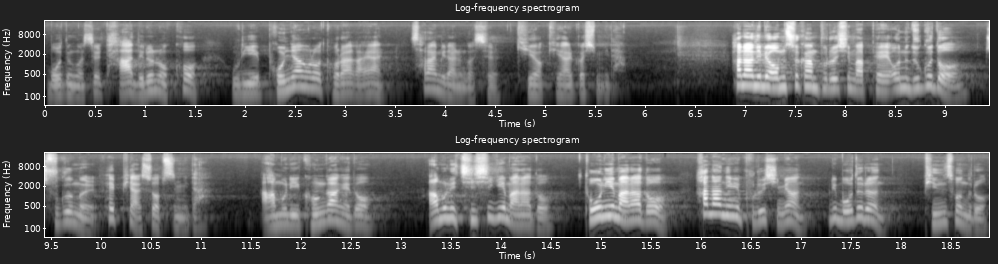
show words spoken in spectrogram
모든 것을 다 내려놓고 우리의 본향으로 돌아가야 할 사람이라는 것을 기억해야 할 것입니다. 하나님의 엄숙한 부르심 앞에 어느 누구도 죽음을 회피할 수 없습니다. 아무리 건강해도 아무리 지식이 많아도 돈이 많아도 하나님이 부르시면 우리 모두는 빈손으로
